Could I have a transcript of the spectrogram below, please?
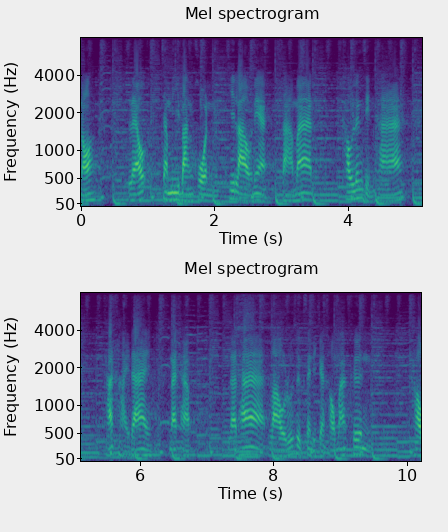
เนาะ แล้วจะมีบางคนที่เราเนี่ยสามารถเข้าเรื่องสินค้าค้าขายได้นะครับ และถ้าเรารู้สึกสนิทกับเขามากขึ้น เขา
